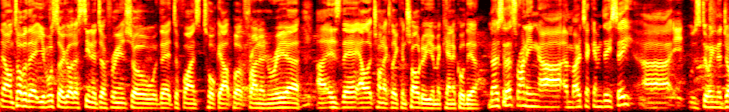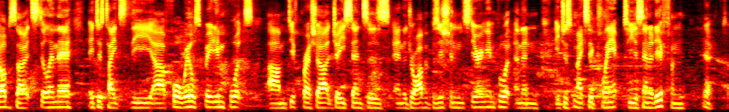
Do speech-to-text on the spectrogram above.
Now, on top of that, you've also got a center differential that defines torque output front and rear. Uh, is that electronically controlled or are you mechanical there? No, so that's running uh, a Motec MDC. Uh, it was doing the job, so it's still in there. It just takes the uh, four wheel speed inputs, um, diff pressure, G sensors, and the driver position steering input, and then it just makes a clamp to your center diff. And yeah. So.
